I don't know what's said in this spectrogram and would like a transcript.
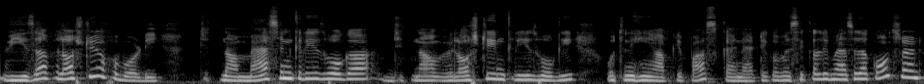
V is a velocity of a body जितना मैस इंक्रीज होगा, जितना वेलोसिटी इंक्रीज होगी, उतनी ही आपके पास काइनेटिक और basically mass is a constant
